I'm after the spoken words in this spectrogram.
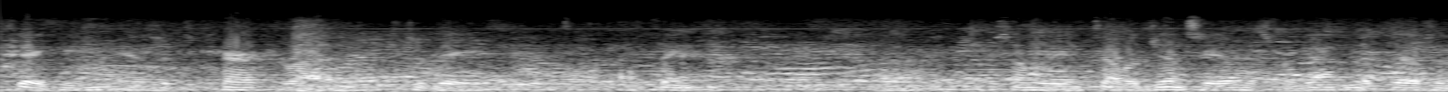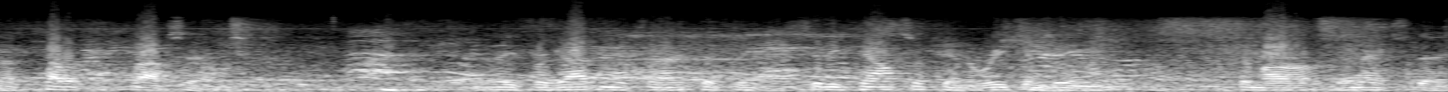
earth-shaking as it's characterized to be. I think uh, some of the intelligentsia has forgotten that there's an appellate process. They've forgotten the fact that the city council can reconvene tomorrow, the next day,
